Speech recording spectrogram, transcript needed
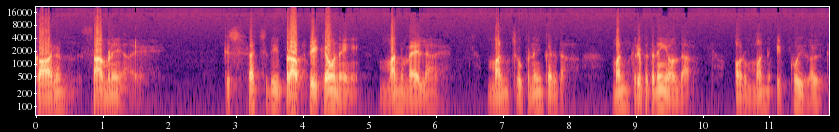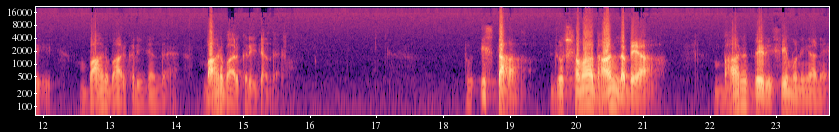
ਕਾਰਨ ਸਾਹਮਣੇ ਆਏ ਕਿ ਸੱਚ ਦੀ ਪ੍ਰਾਪਤੀ ਕਿਉਂ ਨਹੀਂ ਮਨ ਮੈਲਾ ਹੈ ਮਨ ਚੁੱਪ ਨਹੀਂ ਕਰਦਾ ਮਨ ਤ੍ਰਿਪਤ ਨਹੀਂ ਆਉਂਦਾ ਔਰ ਮਨ ਇੱਕੋ ਹੀ ਗਲਤੀ ਬਾਰ-ਬਾਰ ਕਰੀ ਜਾਂਦਾ ਹੈ ਬਾਰ-ਬਾਰ ਕਰੀ ਜਾਂਦਾ ਹੈ ਤੋ ਇਸ ਦਾ ਜੋ ਸਮਾਧਾਨ ਲੱਭਿਆ, ਭਾਰਤ ਦੇ ઋષਿ ਮੁਨੀਆਂ ਨੇ,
